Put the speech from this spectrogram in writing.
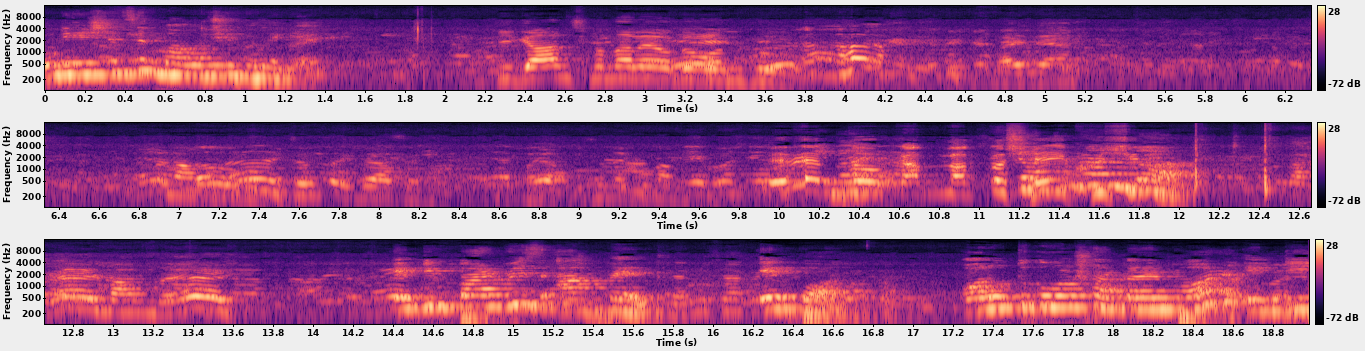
উনি এসেছেন ময়মনসিংহ থেকে। কি গান শোনালে ওগো বন্ধু? এরে তো আপনার তো সেই খুশি। এমডি পারভেজ আহমেদ এরপর অনন্ত কুমার সরকারের পর এমডি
